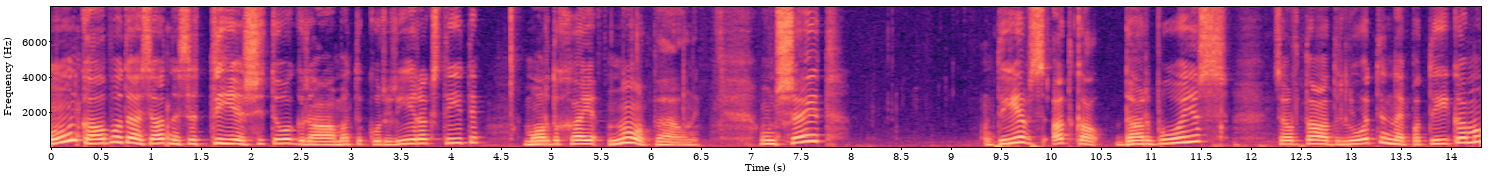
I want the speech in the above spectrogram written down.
Un kalpotājs atnesa tieši to grāmatu, kur ir ierakstīti Mordohaja nopelni. Un šeit Dievs atkal darbojas caur tādu ļoti nepatīkamu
